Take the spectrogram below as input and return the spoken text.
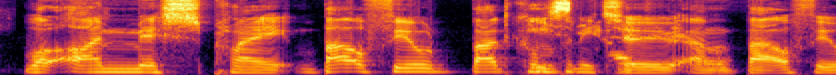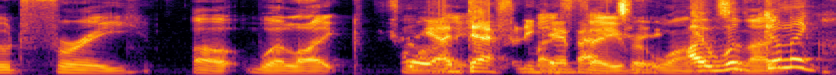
Well, I miss playing Battlefield, Bad Company Two, and Battlefield Three. Uh, were like Three, my, I'd definitely my go back favorite to. ones. I was and gonna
